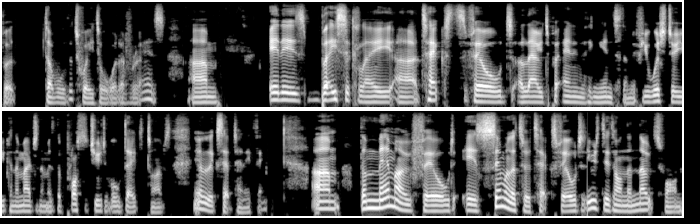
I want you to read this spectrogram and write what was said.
but double the tweet or whatever it is. Um, it is basically uh, text fields allow you to put anything into them. If you wish to, you can imagine them as the prostitute of all data types. It'll accept anything. Um, the memo field is similar to a text field. Used it on the notes one,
